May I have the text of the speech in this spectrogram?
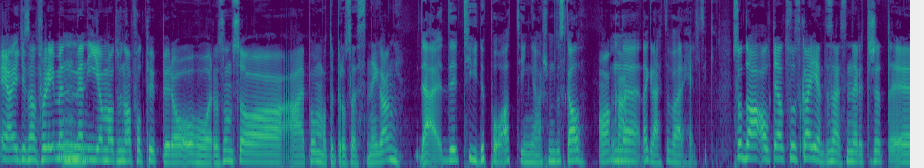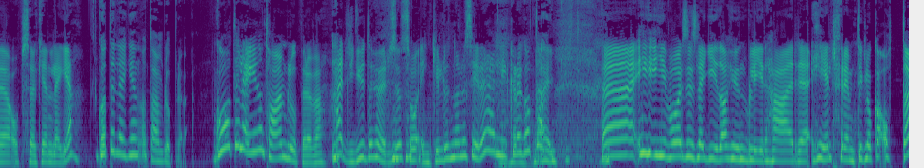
Ja, ikke sant? Fordi, men, men i og med at hun har fått pupper og, og hår og sånn, så er på en måte prosessen i gang. Det, er, det tyder på at ting er som det skal, Okay. men det, det er greit å være helt sikker. Så da alt i alt så skal jente 16 rett og slett eh, oppsøke en lege? Gå til legen og ta en blodprøve. Gå til legen og ta en blodprøve. Herregud, det høres jo så enkelt ut når du sier det. Jeg liker det godt. Da. Eh, i, vår syslege Ida hun blir her helt frem til klokka åtte.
